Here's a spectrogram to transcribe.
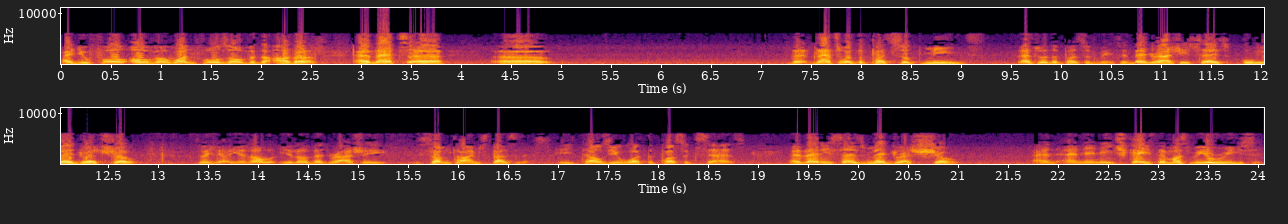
and you fall over, one falls over the other, and that's, uh, uh, that, that's what the pasuk means. That's what the pasuk means. And then Rashi says, umedrasho. So you, you know, you know that Rashi sometimes does this. He tells you what the pasuk says, and then he says medrasho. And, and in each case, there must be a reason.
